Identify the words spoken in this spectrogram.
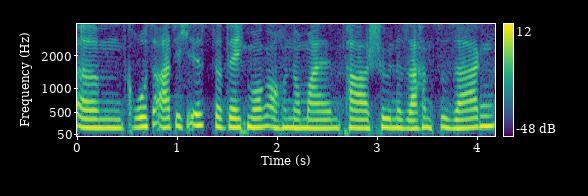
ähm, großartig ist. Da werde ich morgen auch nochmal ein paar schöne Sachen zu sagen.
